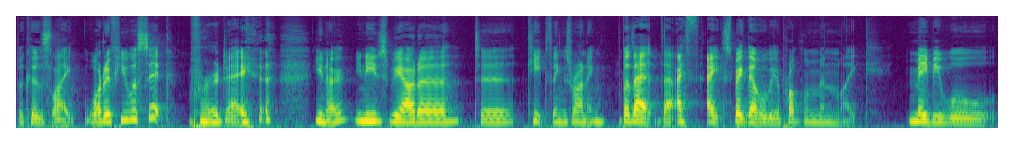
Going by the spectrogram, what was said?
Because, like, what if you were sick for a day? you know, you need to be able to to keep things running. But that, that I, I expect that will be a problem, and like maybe we'll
